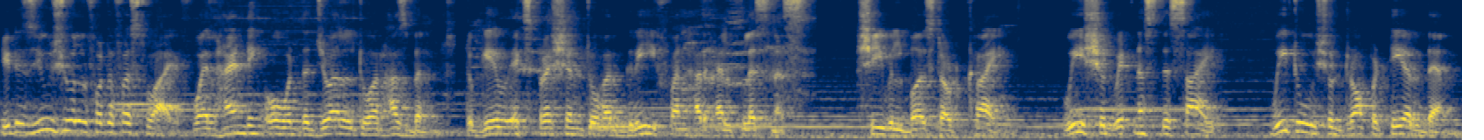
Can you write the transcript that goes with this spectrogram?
It is usual for the first wife, while handing over the jewel to her husband, to give expression to her grief and her helplessness. She will burst out crying. We should witness this sight we too should drop a tear then.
